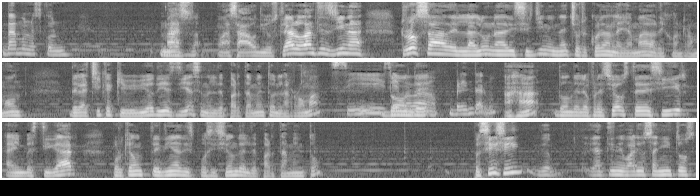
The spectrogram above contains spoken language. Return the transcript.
vámonos con Más, más audios. Claro, antes Gina Rosa de la Luna dice, Gina y Nacho recuerdan la llamada de Juan Ramón de la chica que vivió 10 días en el departamento en la Roma. Sí, se ¿Dónde? llamaba Brenda, ¿no? Ajá, donde le ofreció a ustedes ir a investigar porque aún tenía disposición del departamento. Pues sí, sí, ya, ya tiene varios añitos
